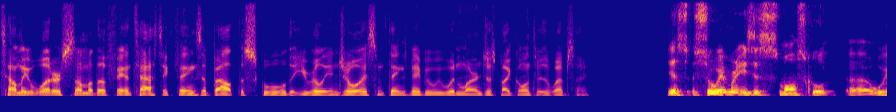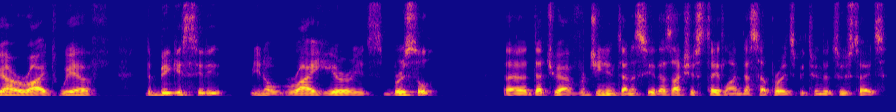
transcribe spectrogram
tell me what are some of the fantastic things about the school that you really enjoy? Some things maybe we wouldn't learn just by going through the website. Yes, so Emory is a small school. Uh, we are right. We have the biggest city, you know, right here. It's Bristol. Uh, that you have Virginia and Tennessee. There's actually a state line that separates between the two states.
